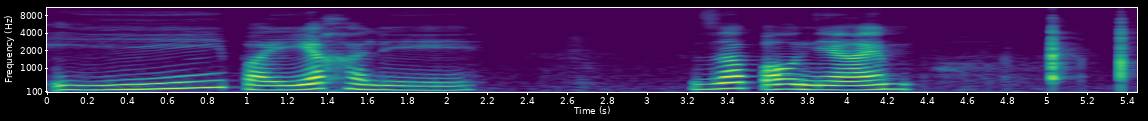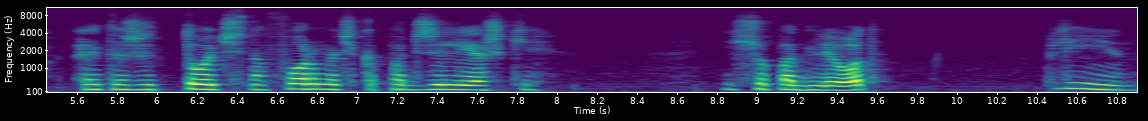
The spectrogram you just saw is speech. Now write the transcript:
И поехали. Заполняем. Это же точно формочка под желешки. Еще под лед. Блин.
